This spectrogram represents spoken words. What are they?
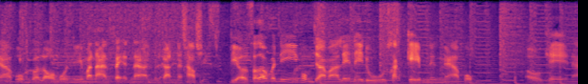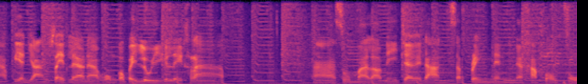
นะครับผมก็รอโหมดนี้มานานแสนนานเหมือนกันนะครับ เดี๋ยวสำหรับวันนี้ผมจะมาเล่นให้ดูสักเกมหนึ่งนะครับผมโอเคนะครับเปลี่ยนยางเสร็จแล้วนะครับผมก็ไปลุยกันเลยครับ อ่าสุ่มมารอบนี้เจอด่านสปริงหนึ่งนะครับผมโอ้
